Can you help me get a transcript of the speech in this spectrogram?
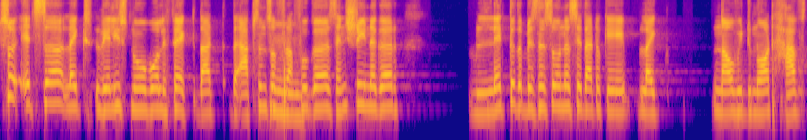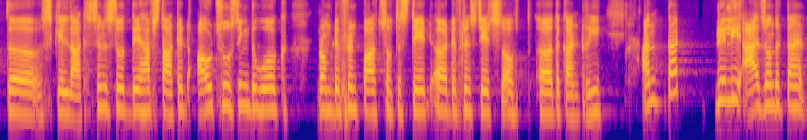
so it's a like really snowball effect that the absence of Hmm. rafugars in srinagar led to the business owners say that okay like now we do not have the skilled artisans so they have started outsourcing the work from different parts of the state uh, different states of uh, the country and that really adds on the time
